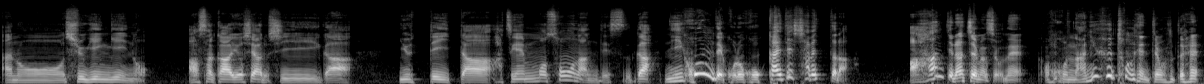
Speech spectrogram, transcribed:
あの、衆議院議員の浅川義治氏が言っていた発言もそうなんですが、日本でこれを国会で喋ったら、あはんってなっちゃいますよね。これ何言うとんねんって思ってね。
